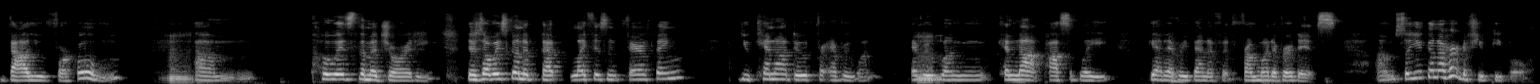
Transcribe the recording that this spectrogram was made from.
value for whom mm. um, who is the majority. There's always going to, that life isn't fair thing. You cannot do it for everyone. Everyone mm. cannot possibly get every benefit from whatever it is. Um, so you're going to hurt a few people,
